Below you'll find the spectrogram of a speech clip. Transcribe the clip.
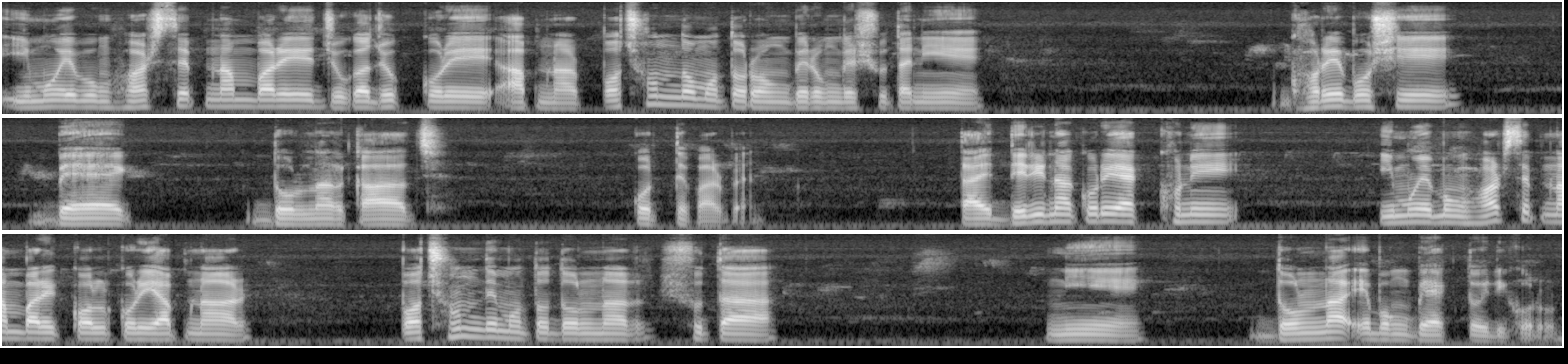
ইমো এবং হোয়াটসঅ্যাপ নাম্বারে যোগাযোগ করে আপনার পছন্দ মতো রং বেরঙের সুতা নিয়ে ঘরে বসে ব্যাগ, দোলনার কাজ করতে পারবেন। তাই দেরি না করে এক্ষুনি ইমো এবং হোয়াটসঅ্যাপ নাম্বারে কল করে আপনার পছন্দের মতো দোলনার সুতা নিয়ে দোলনা এবং ব্যাগ তৈরি করুন।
